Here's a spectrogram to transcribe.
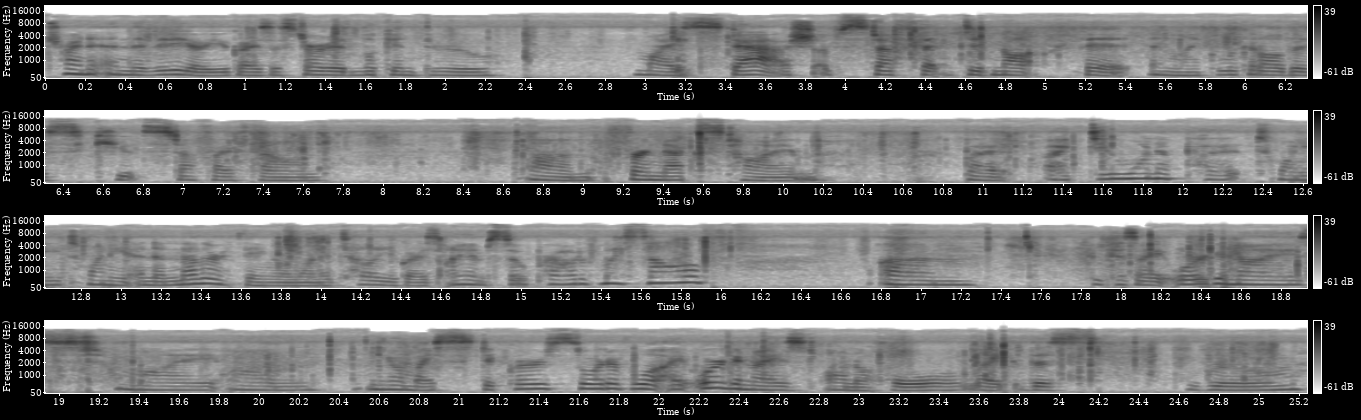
trying to end the video, you guys. I started looking through my stash of stuff that did not fit, and like, look at all this cute stuff I found um, for next time. But I do want to put 2020. And another thing I want to tell you guys, I am so proud of myself. Um, because I organized my, um, you know, my stickers sort of. Well, I organized on a whole, like this room.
